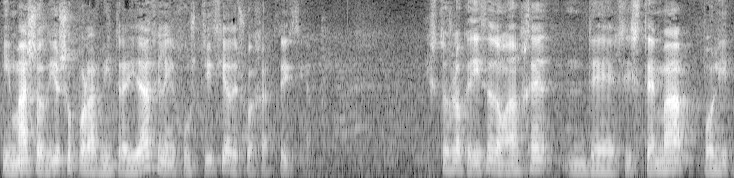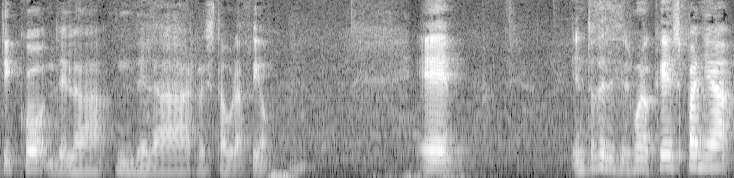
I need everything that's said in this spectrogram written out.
y más odioso por la arbitrariedad y la injusticia de su ejercicio. Esto es lo que dice don Ángel del sistema político de la, restauración. Eh, entonces dices, bueno, ¿qué España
